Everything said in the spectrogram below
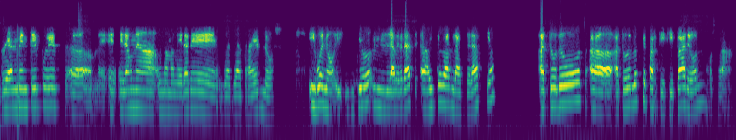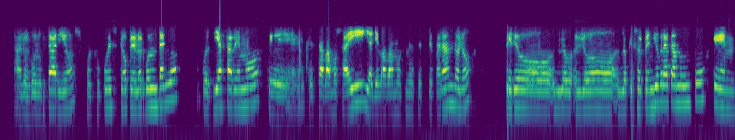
realmente pues uh, era una, una manera de, de, de, atraerlos. Y bueno, yo la verdad hay que dar las gracias a todos, a, a todos los que participaron, o sea, a los voluntarios, por supuesto, pero los voluntarios pues ya sabemos que, estábamos ahí, ya llevábamos meses preparándolo, pero lo, lo, lo que sorprendió gratamente es que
